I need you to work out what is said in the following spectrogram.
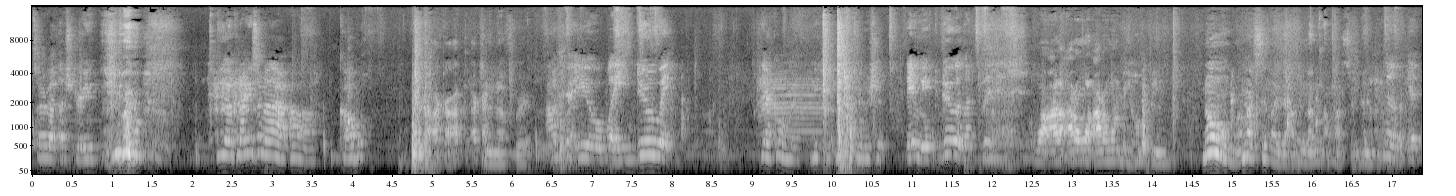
Sorry about that stream. Yo, can I get some of that uh, cobble? I got, I got, I got enough for it. I'll show you a way to do it. Yeah, come on, man. You can, you can finish it. Then we to do it like this. Well, I, I don't want, I don't want to be humping. No, I'm not saying like that. I'm, I'm, I'm not saying anything. No, get,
